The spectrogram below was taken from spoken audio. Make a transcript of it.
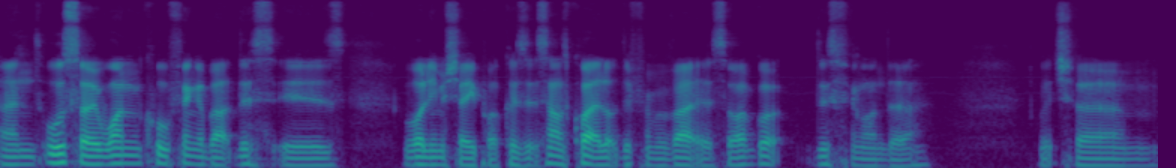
And also, one cool thing about this is volume shaper because it sounds quite a lot different without it. So I've got this thing on there, which um,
